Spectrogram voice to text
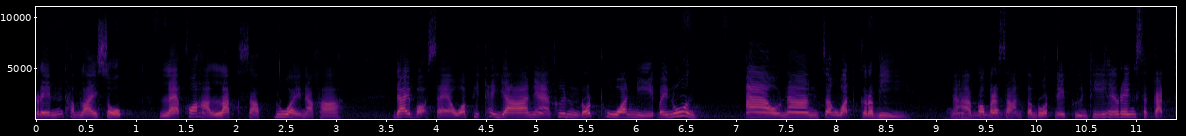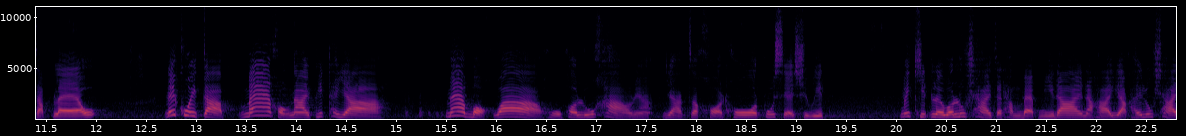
เร้นทำลายศพ และข้อหาลักทรัพย์ด้วยนะคะ ได้เบาะแสว่าพิทยาเนี่ยขึ้นรถทัวร์หนีไปนู่นอ่าวนางจังหวัดกระบี่นะคะโอ้ก็ประสานตำรวจในพื้นที่ให้เร่งสกัดจับแล้ว ได้คุยกับแม่ของนายพิทยา แม่บอกว่าโหพอรู้ข่าวเนี่ยอยากจะขอโทษผู้เสียชีวิต ไม่คิดเลยว่าลูกชายจะทำแบบนี้ได้นะคะ อยากให้ลูกชาย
